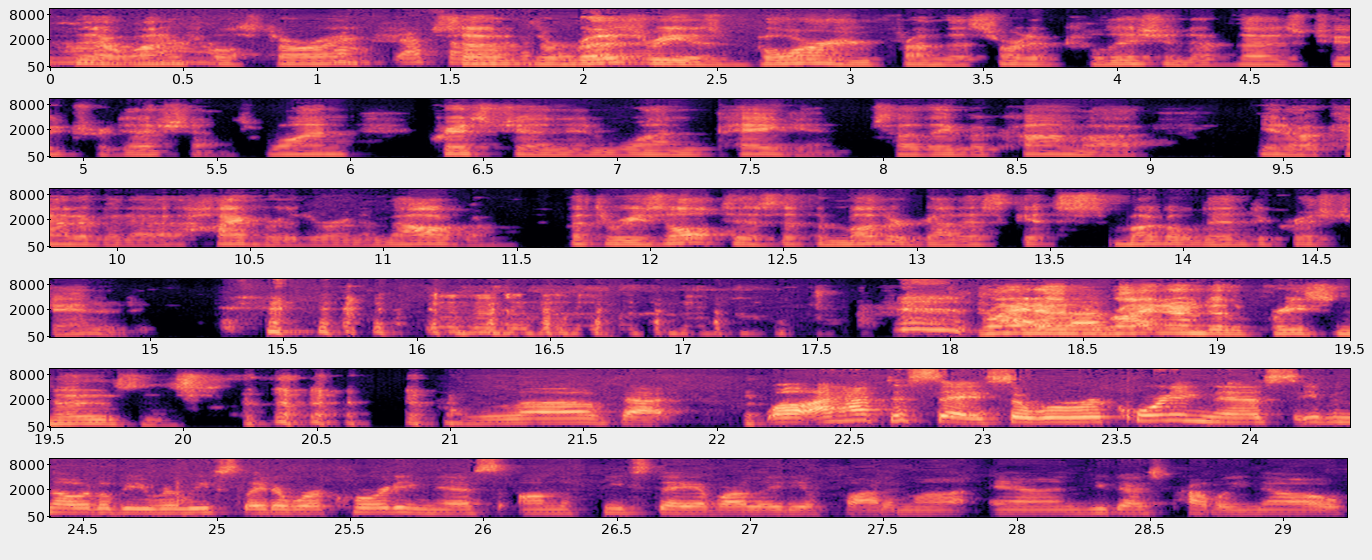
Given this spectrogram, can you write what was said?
Isn't that Oh, a wow. wonderful story? That- that's So the rosary story. is born from the sort of collision of those two traditions, one Christian and one pagan. So they become a, you know, kind of a hybrid or an amalgam. But the result is that the mother goddess gets smuggled into Christianity, right under, right that. under the priest's noses. I love that. Well, I have to say, so we're recording this, even though it'll be released later, we're recording this on the feast day of Our Lady of Fatima. And you guys probably know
